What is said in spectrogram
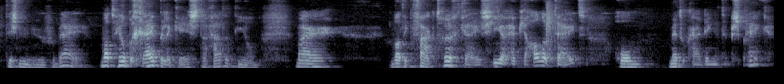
Het is nu een uur voorbij. Wat heel begrijpelijk is, daar gaat het niet om. Maar wat ik vaak terugkrijg is, hier heb je alle tijd om met elkaar dingen te bespreken.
